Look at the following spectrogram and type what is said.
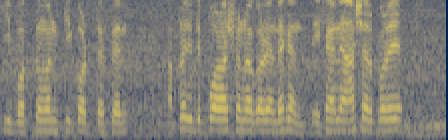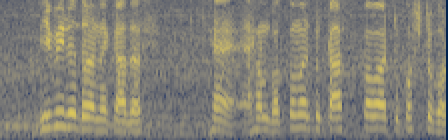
কি বর্তমান কি করতেছেন? আপনি যদি পড়াশোনা করেন, দেখেন, এখানে আসার পরে বিভিন্ন ধরনের কাজ আছে। হ্যাঁ এখন বর্তমানে একটু কাজ পাওয়া একটু কষ্টকর,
